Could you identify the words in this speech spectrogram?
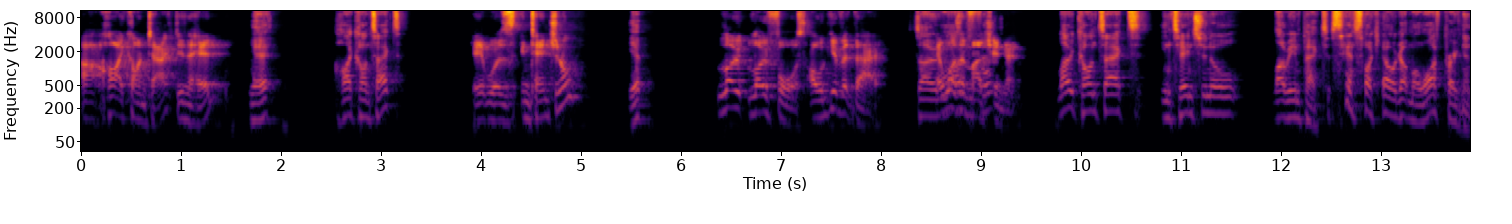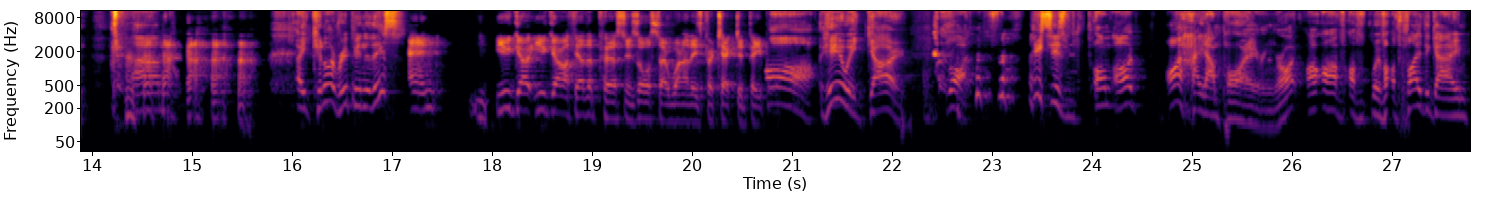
Uh, high contact in the head. Yeah. High contact. It was intentional. Yep. Low low force. I'll give it that. So There wasn't much fo- in it. Low contact, intentional, low impact. Sounds like how I got my wife pregnant. Um, hey, can I rip into this? and you go you go with the other person who's also one of these protected people. Oh, here we go. Right. this is, um, I, I hate umpiring, right? I, I've, I've, we've, I've played the game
